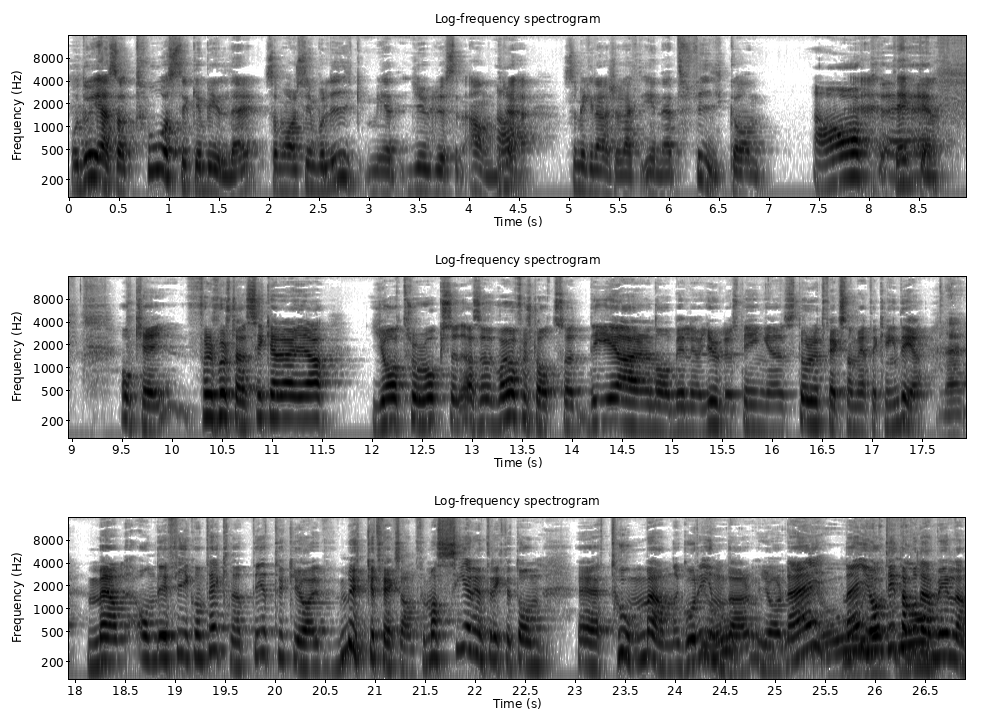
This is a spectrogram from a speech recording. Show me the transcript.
Och då är det alltså två stycken bilder som har symbolik med Julius den andre. Ja. Som Michelangelo lagt in ett fikon Ja. eh, eh, Okej. För det första, Sikaraya. Jag tror också, alltså vad jag har förstått så det är en avbildning av Julius. Det är inga större tveksamheter kring det. Nej. Men om det är fikontecknet, det tycker jag är mycket tveksamt. För man ser inte riktigt om eh, tummen går in Jo. där och gör... Nej, Jo, nej, jag tittar jo. på den bilden.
